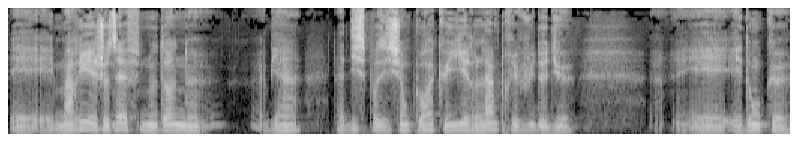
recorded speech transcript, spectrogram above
Et Marie et Joseph nous donnent, eh bien, la disposition pour accueillir l'imprévu de Dieu. Et, donc, euh,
